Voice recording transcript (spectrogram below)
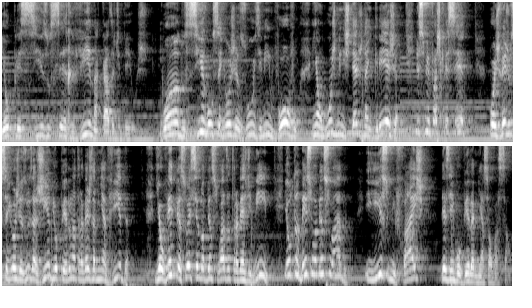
eu preciso servir na casa de Deus. Quando sirvo ao Senhor Jesus e me envolvo em alguns ministérios na igreja, isso me faz crescer, pois vejo o Senhor Jesus agindo e operando através da minha vida. E ao ver pessoas sendo abençoadas através de mim, eu também sou abençoado. E isso me faz desenvolver a minha salvação.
